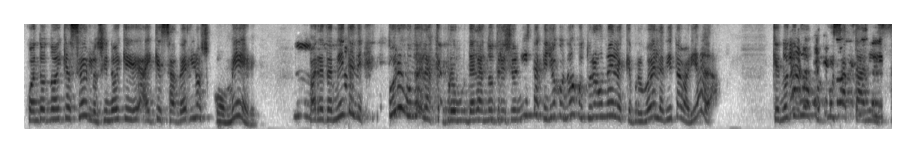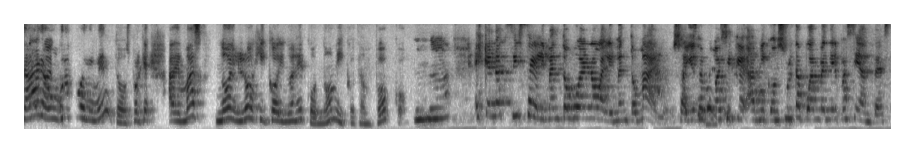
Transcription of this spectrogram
cuando no hay que hacerlo, sino hay que, hay que saberlos comer. Para también tener, tú eres una de las, que, de las nutricionistas que yo conozco, tú eres una de las que promueve la dieta variada que no tenemos por qué satanizar a un grupo de alimentos, porque además no es lógico y no es económico tampoco. Es que no existe alimento bueno o alimento malo. O sea, yo te puedo decir que a mi consulta pueden venir pacientes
